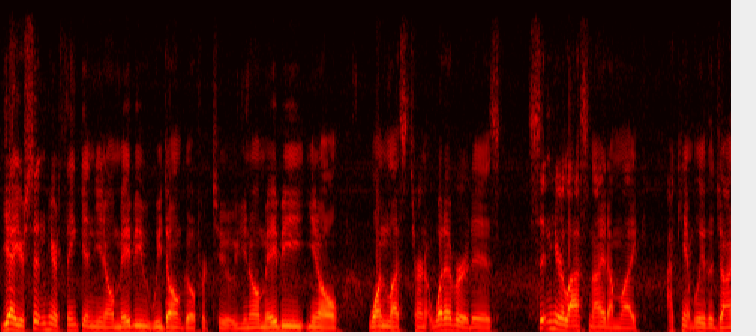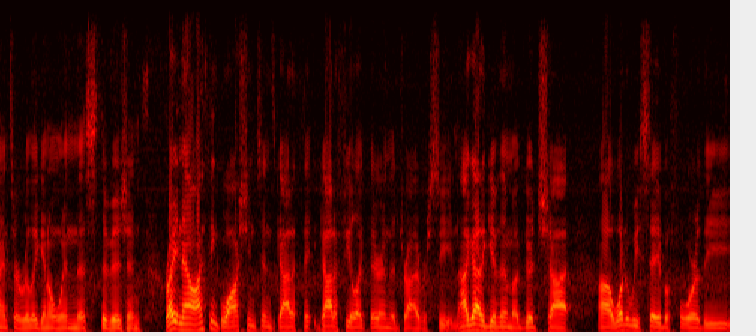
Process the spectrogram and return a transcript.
yeah, you're sitting here thinking, you know, maybe we don't go for two, you know, maybe you know one less turn, whatever it is. Sitting here last night, I'm like, I can't believe the Giants are really going to win this division. Right now, I think Washington's got to th- got to feel like they're in the driver's seat, and I got to give them a good shot. Uh, what did we say before the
